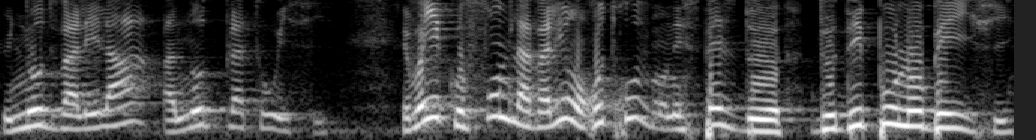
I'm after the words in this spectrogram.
Une autre vallée là, un autre plateau ici. Et vous voyez qu'au fond de la vallée, on retrouve mon espèce de, de dépôt lobé ici.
